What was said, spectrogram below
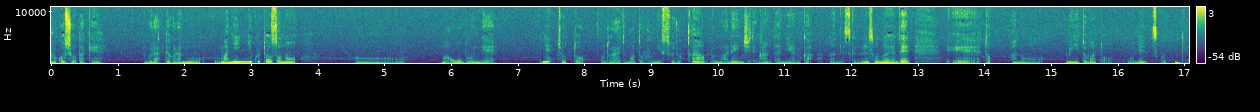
塩コショウだけぐらい。だからもうまあにんにくとそのまあ、オーブンでねちょっとドライトマト風にするか、まあ、レンジで簡単にやるかなんですけどね。その上で、えー、とあのミニトマトをね作って、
